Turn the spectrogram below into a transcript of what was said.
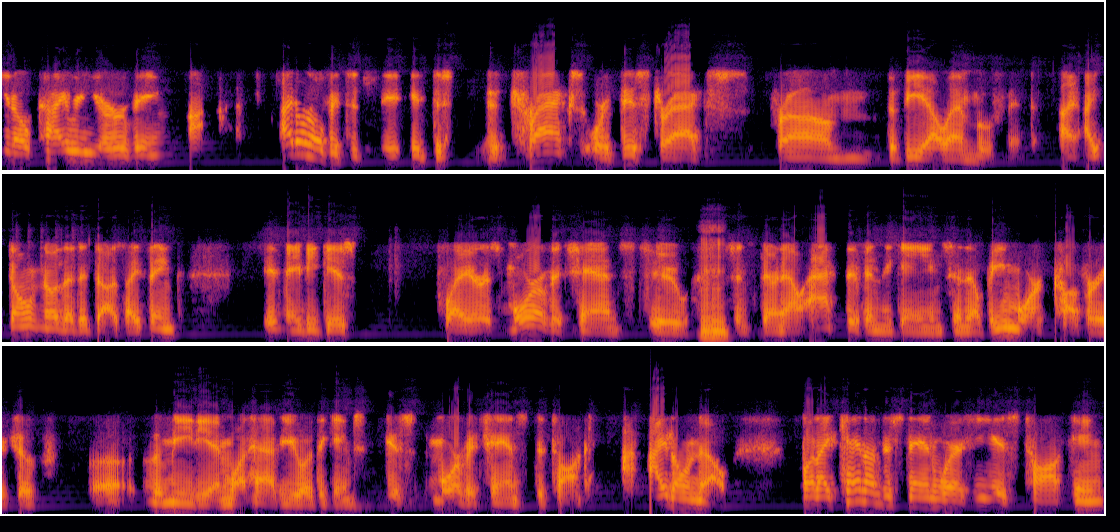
you know Kyrie Irving. I, I don't know if it's it, it detracts or distracts from the BLM movement. I, I don't know that it does. I think it maybe gives players more of a chance to, Mhm. since they're now active in the games, and there'll be more coverage of uh, the media and what have you of the games, is more of a chance to talk. I, I don't know, but I can understand where he is talking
